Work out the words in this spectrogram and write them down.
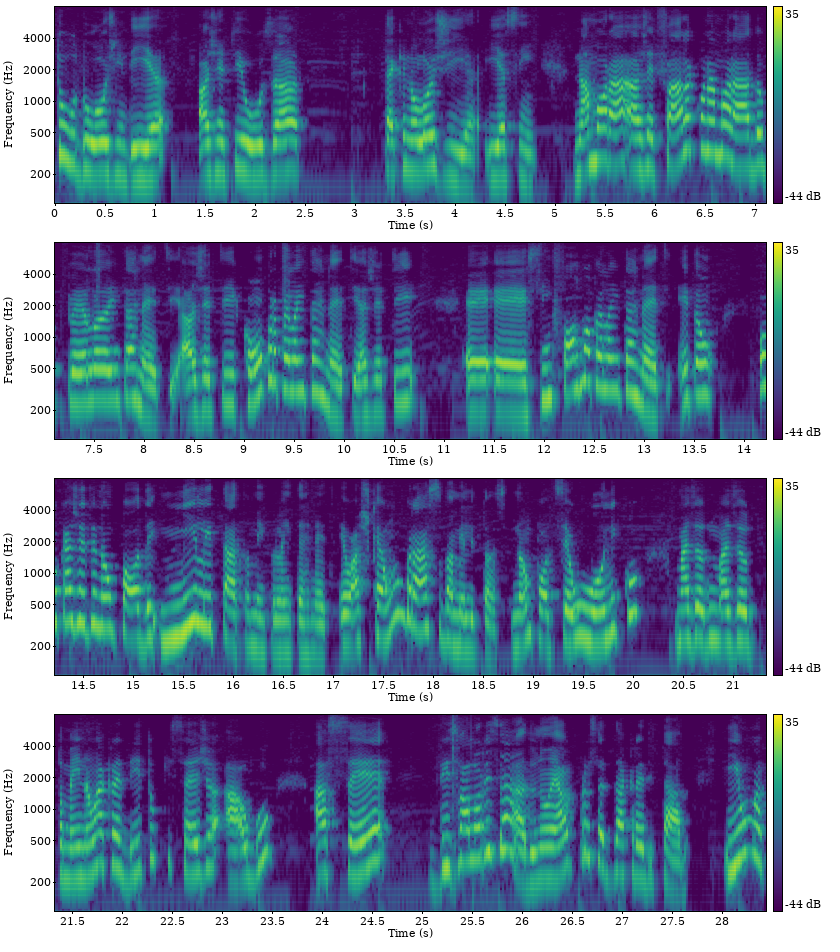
tudo hoje em dia a gente usa tecnologia. E assim, namorar, a gente fala com o namorado pela internet, a gente compra pela internet, a gente é, é, se informa pela internet. Então, por que a gente não pode militar também pela internet? Eu acho que é um braço da militância. Não pode ser o único, mas eu, mas eu também não acredito que seja algo a ser desvalorizado, não é algo para ser desacreditado. E uma,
